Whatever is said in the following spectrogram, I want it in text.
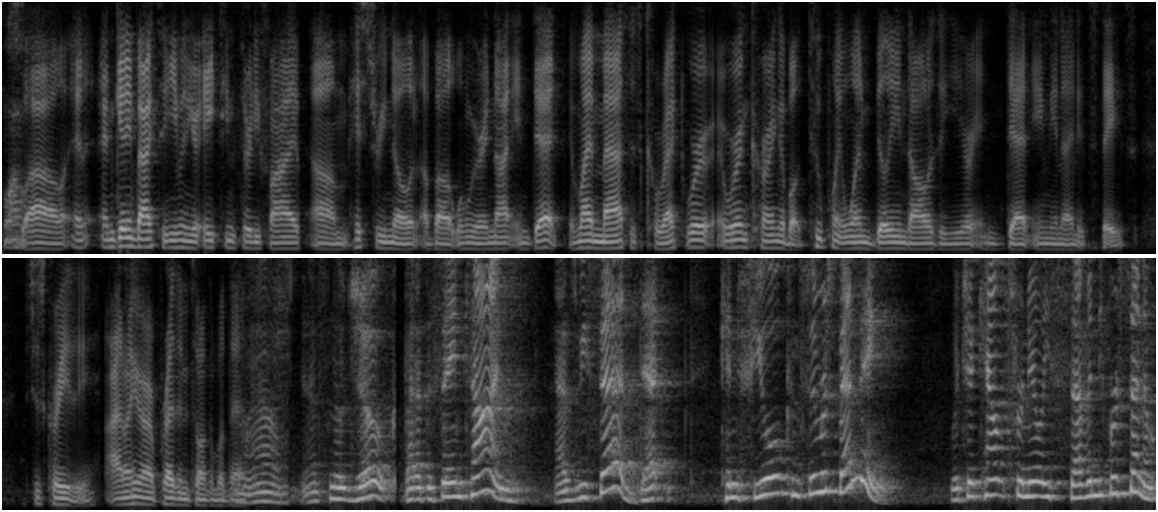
Wow. Wow. And and getting back to even your 1835 um, history note about when we were not in debt, if my math is correct, we're we're incurring about 2.1 billion dollars a year in debt in the United States, which is crazy. I don't hear our president talking about that. Wow, that's no joke. But at the same time, as we said, debt can fuel consumer spending, which accounts for nearly 70% of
